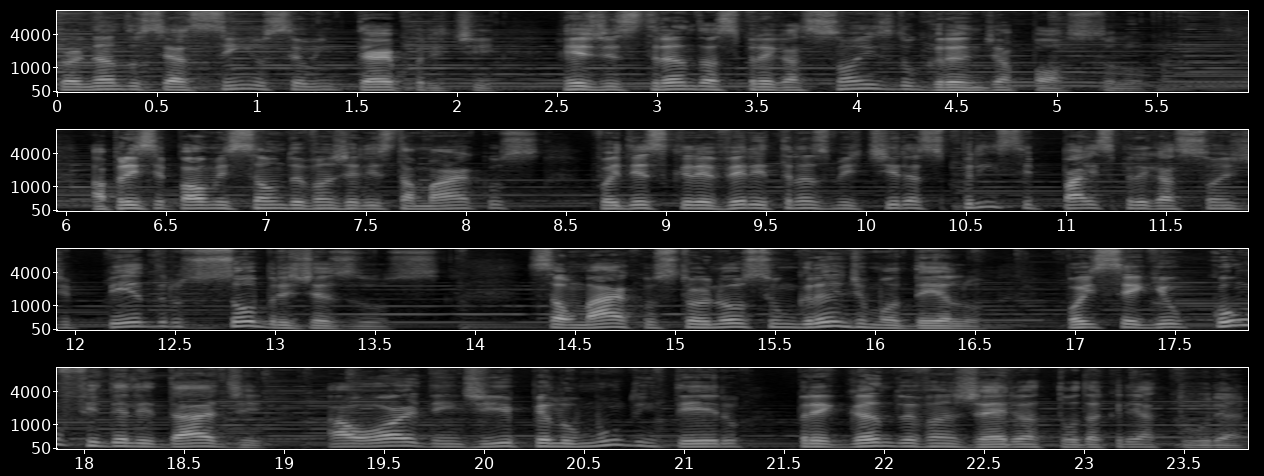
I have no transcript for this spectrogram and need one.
tornando-se assim o seu intérprete, registrando as pregações do grande apóstolo. A principal missão do evangelista Marcos foi descrever e transmitir as principais pregações de Pedro sobre Jesus. São Marcos tornou-se um grande modelo, pois seguiu com fidelidade a ordem de ir pelo mundo inteiro pregando o evangelho a toda criatura.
